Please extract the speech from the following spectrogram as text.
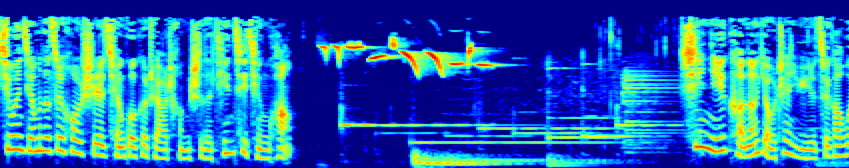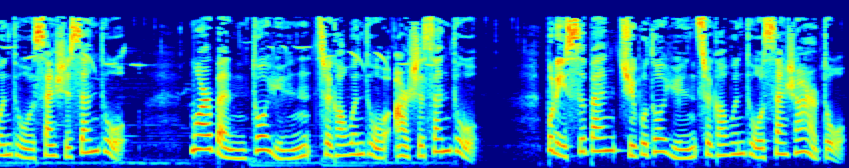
新闻节目的最后是全国各主要城市的天气情况：悉尼可能有阵雨，最高温度三十三度；墨尔本多云，最高温度二十三度；布里斯班局部多云，最高温度三十二度；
